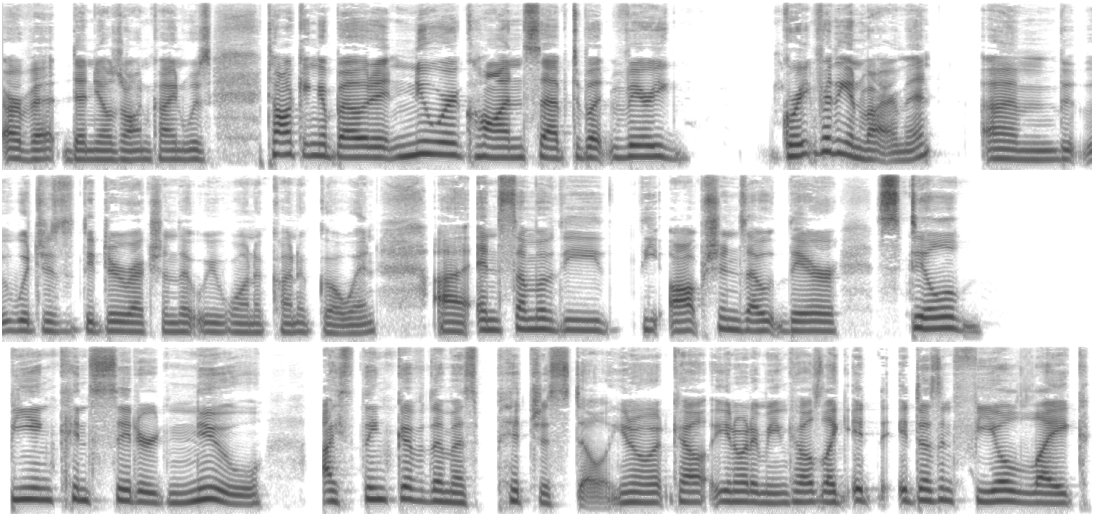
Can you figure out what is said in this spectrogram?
our vet Danielle Johnkind was talking about it, newer concept, but very great for the environment um which is the direction that we want to kind of go in uh and some of the the options out there still being considered new, I think of them as pitches still. You know what, Kel? You know what I mean, Kels? Like it, it doesn't feel like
